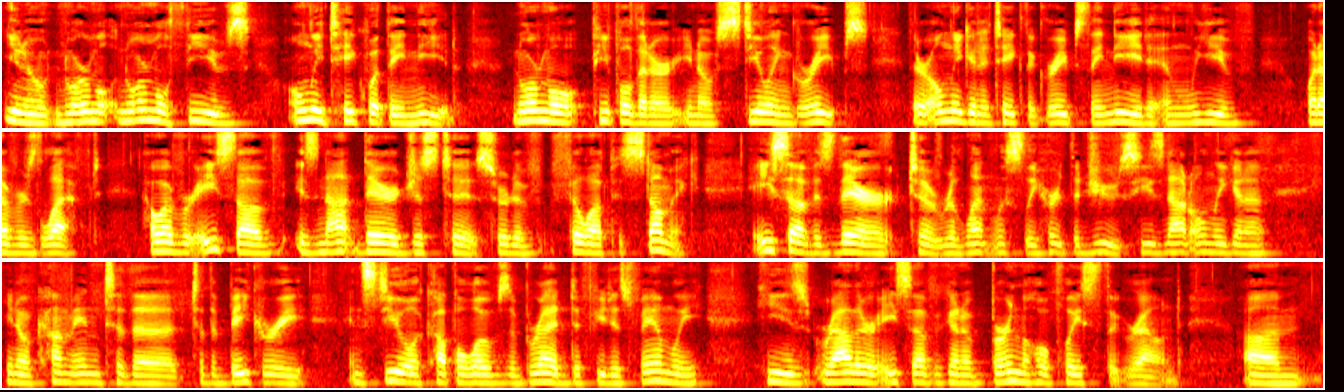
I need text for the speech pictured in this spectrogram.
you know, normal normal thieves only take what they need. Normal people that are you know stealing grapes, they're only going to take the grapes they need and leave whatever's left. However, Esav is not there just to sort of fill up his stomach. Esav is there to relentlessly hurt the Jews. He's not only going to, you know, come into the to the bakery and steal a couple loaves of bread to feed his family he's rather Esav going to burn the whole place to the ground. Um,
